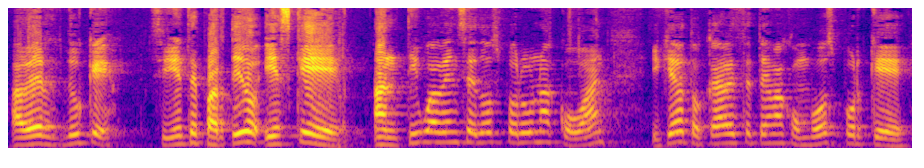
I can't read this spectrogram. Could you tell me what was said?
A ver, Duque, siguiente partido. Y es que Antigua vence 2 por 1 a Cobán. Y quiero tocar este tema con vos porque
